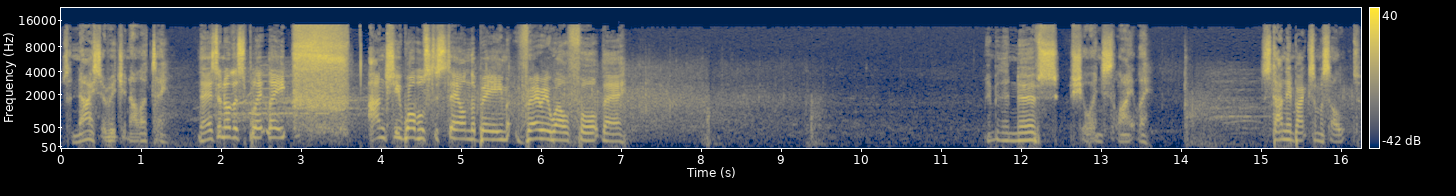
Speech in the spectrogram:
It's a nice originality. There's another split leap. And she wobbles to stay on the beam. Very well fought there. Maybe the nerves showing slightly. Standing back somersault.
